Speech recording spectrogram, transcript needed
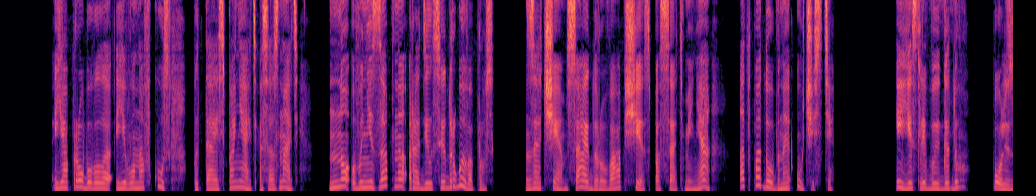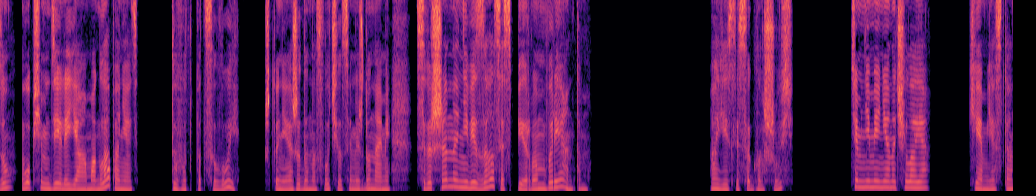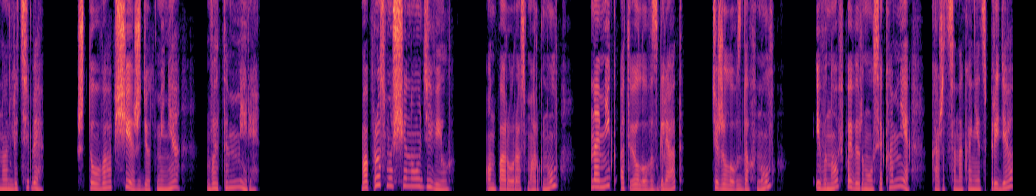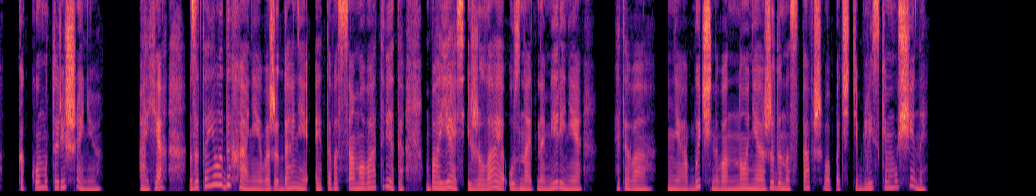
Я пробовала его на вкус, пытаясь понять, осознать, но внезапно родился и другой вопрос. Зачем Сайдуру вообще спасать меня от подобной участи? И если выгоду, пользу в общем деле я могла понять, то вот поцелуй, что неожиданно случился между нами, совершенно не вязался с первым вариантом. А если соглашусь? Тем не менее, начала я. Кем я стану для тебя? Что вообще ждет меня в этом мире? Вопрос мужчину удивил. Он пару раз моргнул, на миг отвел взгляд, тяжело вздохнул и вновь повернулся ко мне, кажется, наконец придя к какому-то решению. А я затаила дыхание в ожидании этого самого ответа, боясь и желая узнать намерения этого необычного, но неожиданно ставшего почти близким мужчины.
